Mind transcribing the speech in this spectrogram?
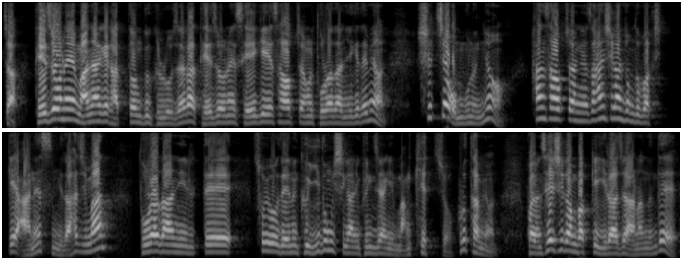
자, 대전에 만약에 갔던 그 근로자가 대전의 세 개의 사업장을 돌아다니게 되면 실제 업무는요, 한 사업장에서 한 시간 정도밖에 안 했습니다. 하지만 돌아다닐 때 소요되는 그 이동 시간이 굉장히 많겠죠. 그렇다면 과연 3시간밖에 일하지 않았는데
